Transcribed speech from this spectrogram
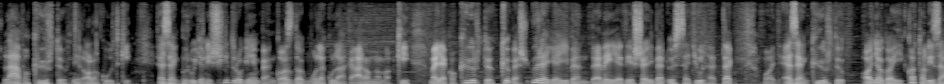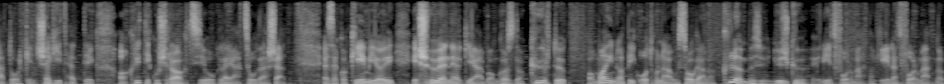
láva kürtőknél alakult ki. Ezekből ugyanis hidrogénben gazdag molekulák áramlanak ki, melyek a kürtők köves üregeiben, bemélyedéseiben összegyűlhettek, majd ezen kürtők anyagai katalizátorként segíthették a kritikus reakciók lejátszódását. Ezek a kémiai és hőenergiában gazdag kürtők a mai napig otthonául szolgálnak különböző nyüzsgő létformáknak, életformáknak.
